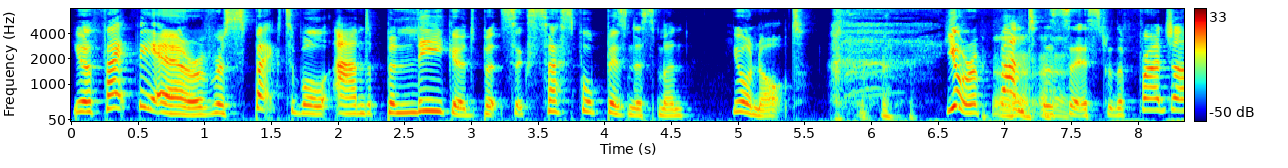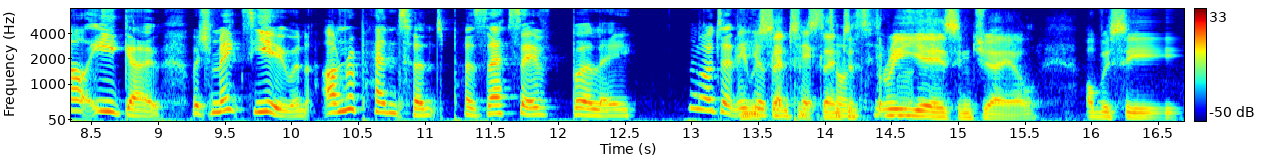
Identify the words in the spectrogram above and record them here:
You affect the air of respectable and beleaguered but successful businessman. You're not. You're a fantasist with a fragile ego, which makes you an unrepentant, possessive bully. I don't think He was get sentenced picked then to three much. years in jail. Obviously,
